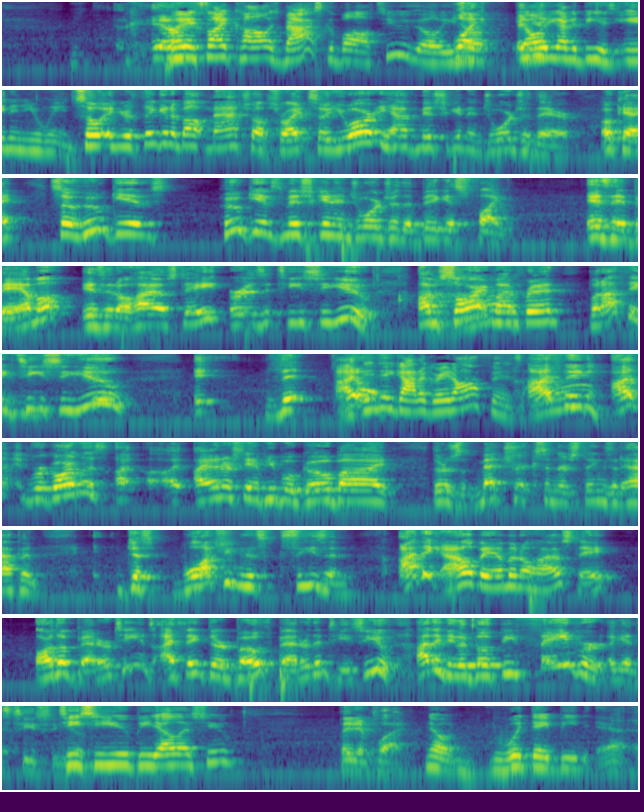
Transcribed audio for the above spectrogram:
You know, But it's like college basketball too, though. You Like, know, all you- you, got to be is in and you win. So, and you're thinking about matchups, right? So you already have Michigan and Georgia there. Okay, so who gives who gives Michigan and Georgia the biggest fight? Is it Bama? Is it Ohio State? Or is it TCU? I'm sorry, my Uh, friend, but I think TCU. It, the, I, I, don't think they got a great offense. I don't think. I regardless I, I I understand people go by there's metrics and there's things that happen just watching this season I think Alabama and Ohio State are the better teams. I think they're both better than TCU. I think they would both be favored against TCU. TCU beat LSU. they didn't play. No, would they beat? Uh,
